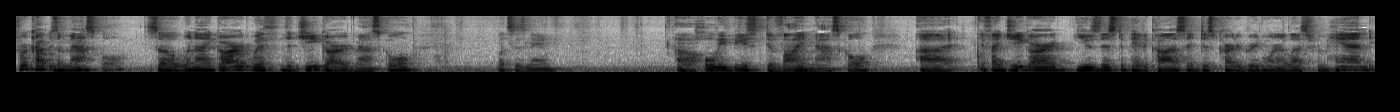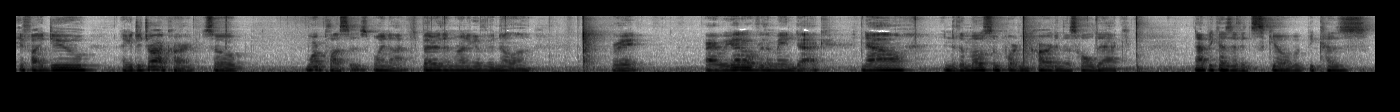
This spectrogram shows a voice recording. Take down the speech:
4 copies of Maskell. So when I guard with the G-Guard Maskell, what's his name? Uh, Holy Beast Divine Maskell, uh, if I G-Guard, use this to pay the cost, I discard a grade 1 or less from hand. If I do, I get to draw a card. So more pluses, why not? It's better than running a vanilla, right? Alright, we got over the main deck. Now, into the most important card in this whole deck. Not because of its skill, but because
